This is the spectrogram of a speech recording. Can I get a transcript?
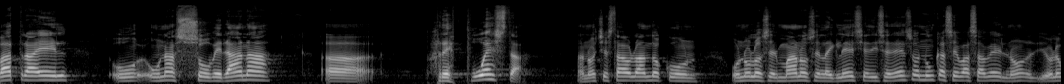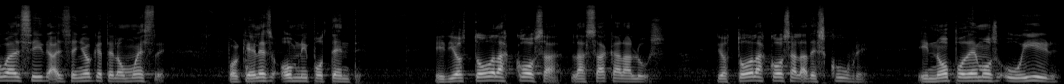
va a traer una soberana ah, respuesta. Anoche estaba hablando con uno de los hermanos en la iglesia dice, eso nunca se va a saber, ¿no? Yo le voy a decir al Señor que te lo muestre, porque Él es omnipotente. Y Dios todas las cosas las saca a la luz. Dios todas las cosas las descubre. Y no podemos huir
